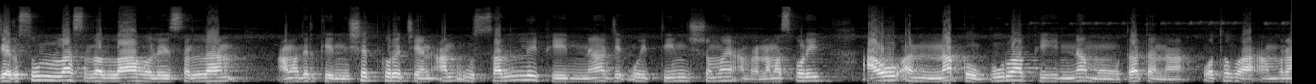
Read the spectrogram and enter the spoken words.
যে রসুল্লাহ সাল্লাহ সাল্লাম আমাদেরকে নিষেধ করেছেন, আন উসাল্লি ফিন্না যে ওই তিন সময় আমরা নামাজ পড়ি, আও আন্নাকু বুড়া ফিহিন্না মৌতাতানা, অথবা আমরা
